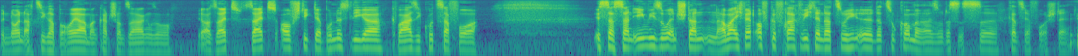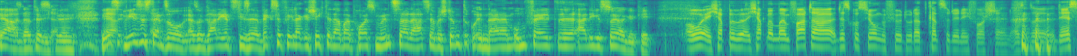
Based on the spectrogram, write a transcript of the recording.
bin 89er Baujahr, man kann schon sagen, so, ja, seit, seit Aufstieg der Bundesliga quasi kurz davor ist das dann irgendwie so entstanden. Aber ich werde oft gefragt, wie ich denn dazu, äh, dazu komme. Also das ist, äh, kannst du dir vorstellen. Ja, also, natürlich. Ja, wie, ist, wie ist es ja. denn so? Also gerade jetzt diese Wechselfehlergeschichte da bei Preußen Münster, da hast du ja bestimmt in deinem Umfeld äh, einiges zu hören gekriegt. Oh, ich habe ich hab mit meinem Vater Diskussionen geführt, du, das kannst du dir nicht vorstellen. Also der, ist,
